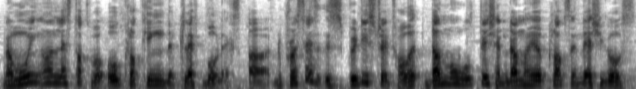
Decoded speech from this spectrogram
Now moving on, let's talk about overclocking the Klevv Bolt XR. The process is pretty straightforward, down more voltage and down higher clocks and there she goes.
